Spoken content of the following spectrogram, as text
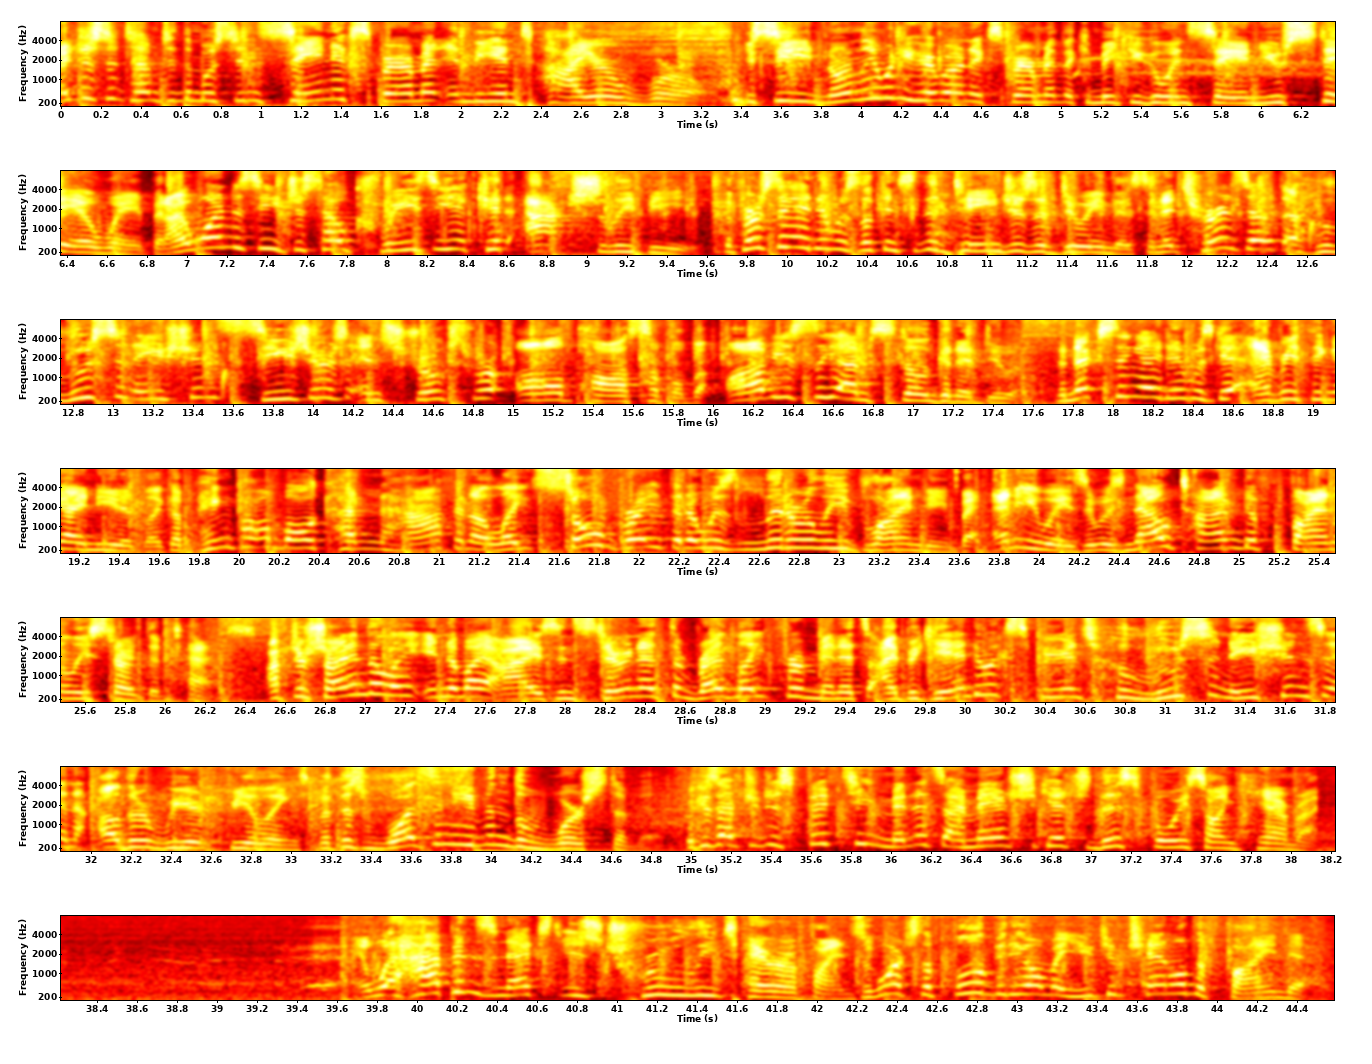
I just attempted the most insane experiment in the entire world. You see, normally when you hear about an experiment that can make you go insane, you stay away, but I wanted to see just how crazy it could actually be. The first thing I did was look into the dangers of doing this, and it turns out that hallucinations, seizures, and strokes were all possible, but obviously I'm still gonna do it. The next thing I did was get everything I needed, like a ping pong ball cut in half and a light so bright that it was literally blinding. But anyways, it was now time to finally start the test. After shining the light into my eyes and staring at the red light for minutes, I began to experience hallucinations and other weird feelings, but this wasn't even the worst of it. Because after just 15 minutes, I managed to catch this voice on camera. And what happens next is truly terrifying, so watch the full video on my YouTube channel to find out.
